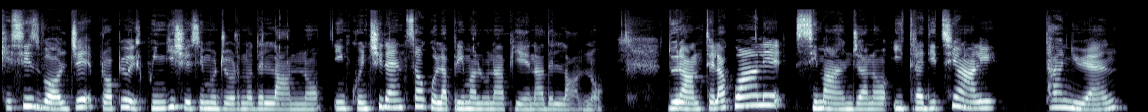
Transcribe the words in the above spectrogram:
che si svolge proprio il quindicesimo giorno dell'anno, in coincidenza con la prima luna piena dell'anno, durante la quale si mangiano i tradizionali tangyuan,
